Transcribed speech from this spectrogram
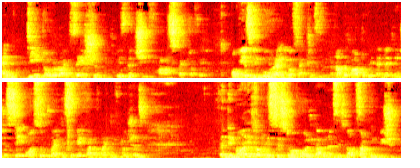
and de dollarization is the chief aspect of it. Obviously, the boomeranging of sanctions is another part of it. And let me just say also to anticipate one of my conclusions, the demise of this system of world governance is not something we should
